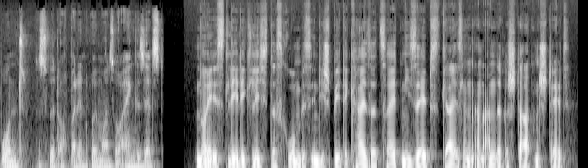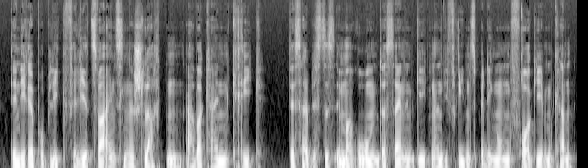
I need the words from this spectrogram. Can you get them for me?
und das wird auch bei den Römern so eingesetzt. Neu ist lediglich, dass Rom bis in die späte Kaiserzeit nie selbst Geiseln an andere Staaten stellt. Denn die Republik verliert zwar einzelne Schlachten, aber keinen Krieg. Deshalb ist es immer Rom, das seinen Gegnern die Friedensbedingungen vorgeben kann.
